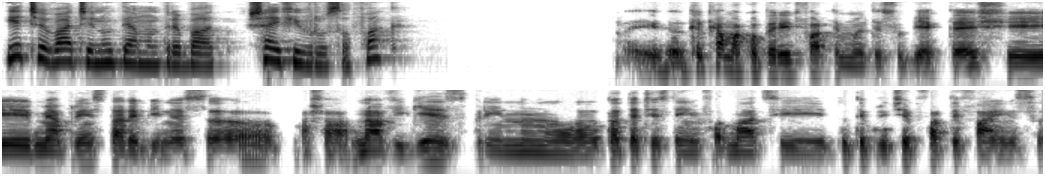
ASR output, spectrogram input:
E ceva ce nu te-am întrebat și ai fi vrut să o fac? Cred că am acoperit foarte multe subiecte și mi-a prins tare bine să așa, navighez prin uh, toate aceste informații. Tu te pricepi foarte fain să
